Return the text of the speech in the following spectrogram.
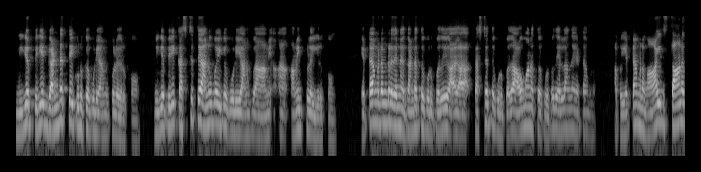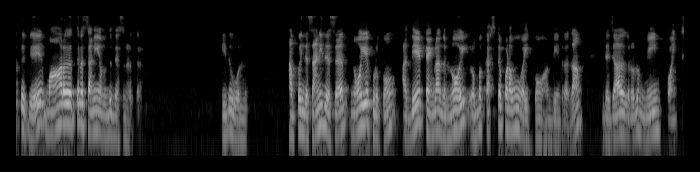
மிகப்பெரிய கண்டத்தை கொடுக்கக்கூடிய அமைப்புல இருக்கும். மிகப்பெரிய கஷ்டத்தை அனுபவிக்கக்கூடிய அனுப்பு அமை அமைப்புல இருக்கும். எட்டாம் இடம்ன்றது என்ன? கண்டத்தை கொடுப்பது கஷ்டத்தை கொடுப்பது அவமானத்தை கொடுப்பது எல்லாம் தான் எட்டாம் இடம். அப்ப எட்டாம் இடம் ஆயுள் ஸ்தானத்துக்கு மாரகத்துல சனியை வந்து திசை நடத்துறாரு. இது ஒன்று அப்போ இந்த சனி தசை நோயை கொடுக்கும். அதே டைம்ல அந்த நோய் ரொம்ப கஷ்டப்படவும் வைக்கும் அப்படின்றது தான் இந்த ஜாதகரோட மெயின் பாயிண்ட்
